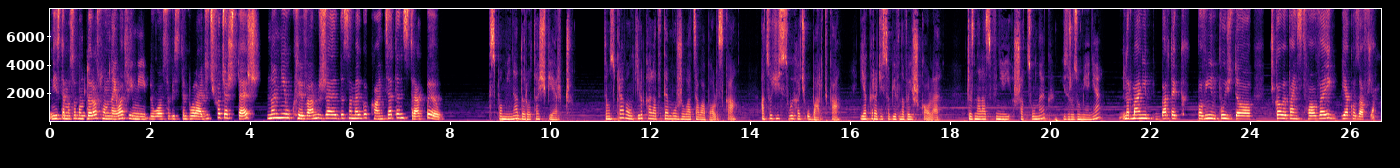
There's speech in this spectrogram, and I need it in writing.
Jestem osobą dorosłą, najłatwiej mi było sobie z tym poradzić, chociaż też, no nie ukrywam, że do samego końca ten strach był. Wspomina Dorota Świercz. Tą sprawą kilka lat temu żyła cała Polska. A co dziś słychać u Bartka? Jak radzi sobie w nowej szkole? Czy znalazł w niej szacunek i zrozumienie? Normalnie Bartek powinien pójść do szkoły państwowej jako Zofia.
